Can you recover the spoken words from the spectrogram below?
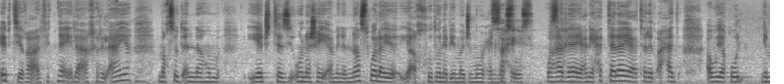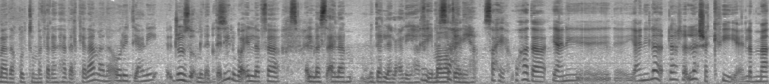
ابتغاء الفتنة إلى آخر الآية. المقصود أنهم يجتزئون شيئا من النص ولا يأخذون بمجموع النصوص. صحيح. وهذا صحيح. يعني حتى لا يعترض أحد أو يقول لماذا قلت مثلا هذا الكلام؟ أنا أريد يعني جزء من الدليل وإلا فالمسألة مدلل عليها في إيه، مواطنها. صحيح, وهذا يعني يعني لا لا لا شك فيه يعني لما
